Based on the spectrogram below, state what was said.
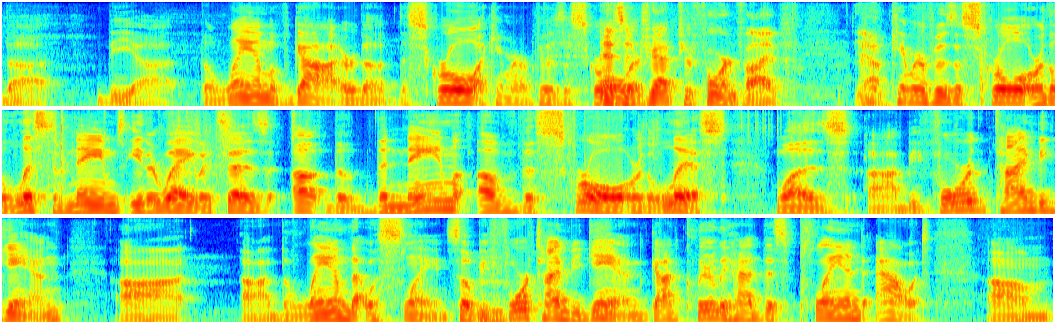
the the uh, the lamb of god or the the scroll i can't remember if it was a scroll That's or in chapter four and five. Yeah. I can't remember if it was a scroll or the list of names. Either way, but it says uh, the the name of the scroll or the list was uh, before time began. Uh, uh, the lamb that was slain. So before time began, God clearly had this planned out. Um,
